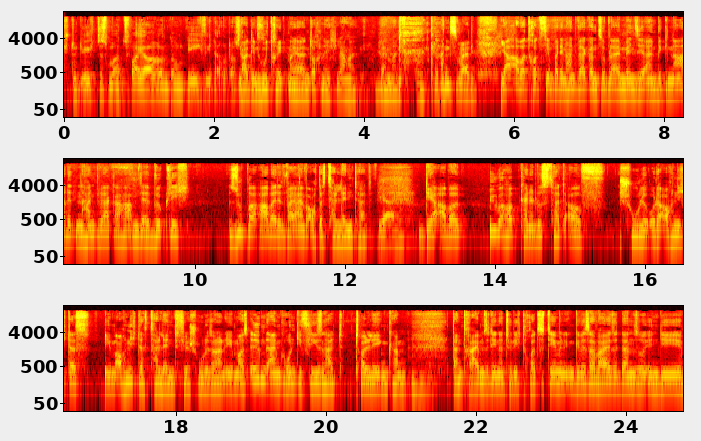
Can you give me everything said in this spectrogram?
studiere ich das mal zwei Jahre und dann gehe ich wieder oder so. Ja, den Hut trägt man ja dann doch nicht lange, wenn man ganz weit. Ja, aber trotzdem bei den Handwerkern zu bleiben, wenn Sie einen begnadeten Handwerker haben, der wirklich super arbeitet, weil er einfach auch das Talent hat, ja. der aber überhaupt keine Lust hat auf Schule oder auch nicht das, eben auch nicht das Talent für Schule, sondern eben aus irgendeinem Grund die Fliesen halt toll legen kann, mhm. dann treiben sie den natürlich trotzdem in gewisser Weise dann so in die,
